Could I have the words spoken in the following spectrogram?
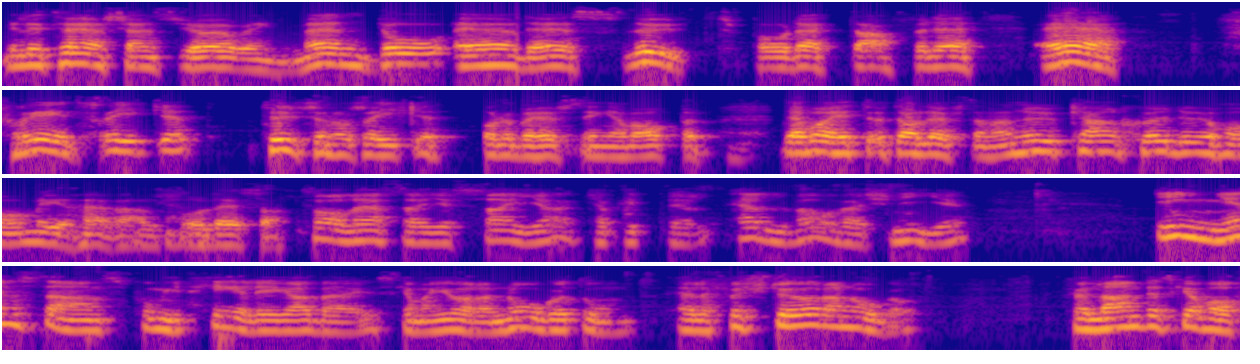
militärtjänstgöring, men då är det slut på detta, för det är fredsriket, tusenårsriket och då behövs det inga vapen. Det var ett av löftena. Nu kanske du har mer här Alf att läsa. Ta och läsa Jesaja kapitel 11 och vers 9. Ingenstans på mitt heliga berg ska man göra något ont eller förstöra något. För landet ska vara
